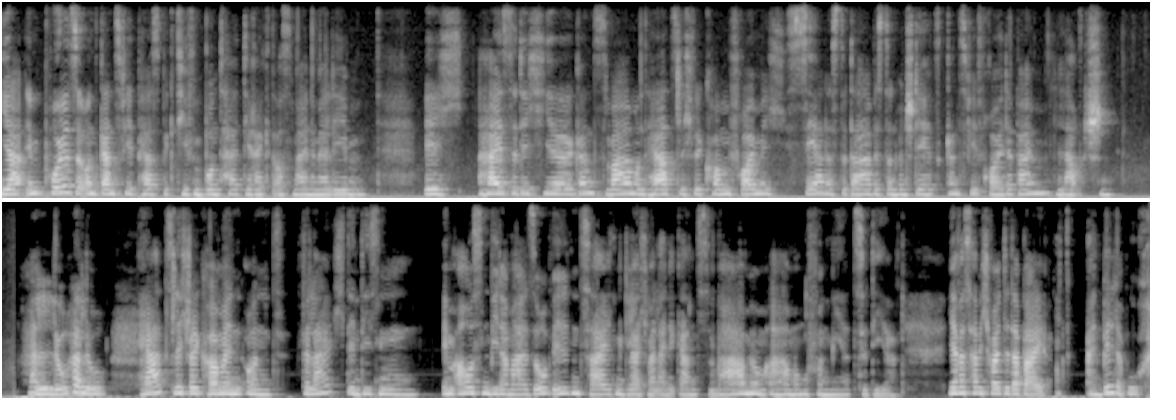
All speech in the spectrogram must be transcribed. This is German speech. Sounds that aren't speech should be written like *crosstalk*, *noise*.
ja, Impulse und ganz viel Perspektivenbuntheit direkt aus meinem Erleben. Ich heiße dich hier ganz warm und herzlich willkommen, freue mich sehr, dass du da bist und wünsche dir jetzt ganz viel Freude beim Lauschen. Hallo, hallo, herzlich willkommen und vielleicht in diesen im Außen wieder mal so wilden Zeiten gleich mal eine ganz warme Umarmung von mir zu dir. Ja, was habe ich heute dabei? Ein Bilderbuch.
